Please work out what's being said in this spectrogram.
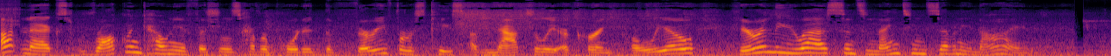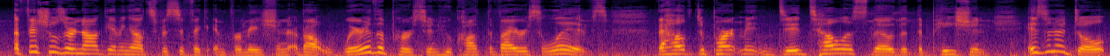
Up next, Rockland County officials have reported the very first case of naturally occurring polio here in the U.S. since 1979. Officials are not giving out specific information about where the person who caught the virus lives. The health department did tell us, though, that the patient is an adult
